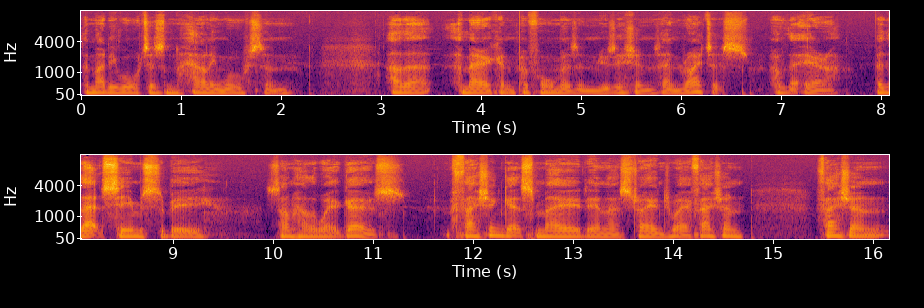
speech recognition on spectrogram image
the Muddy Waters and Howling Wolves and other American performers and musicians and writers of the era. But that seems to be somehow the way it goes. Fashion gets made in a strange way. Fashion, fashion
